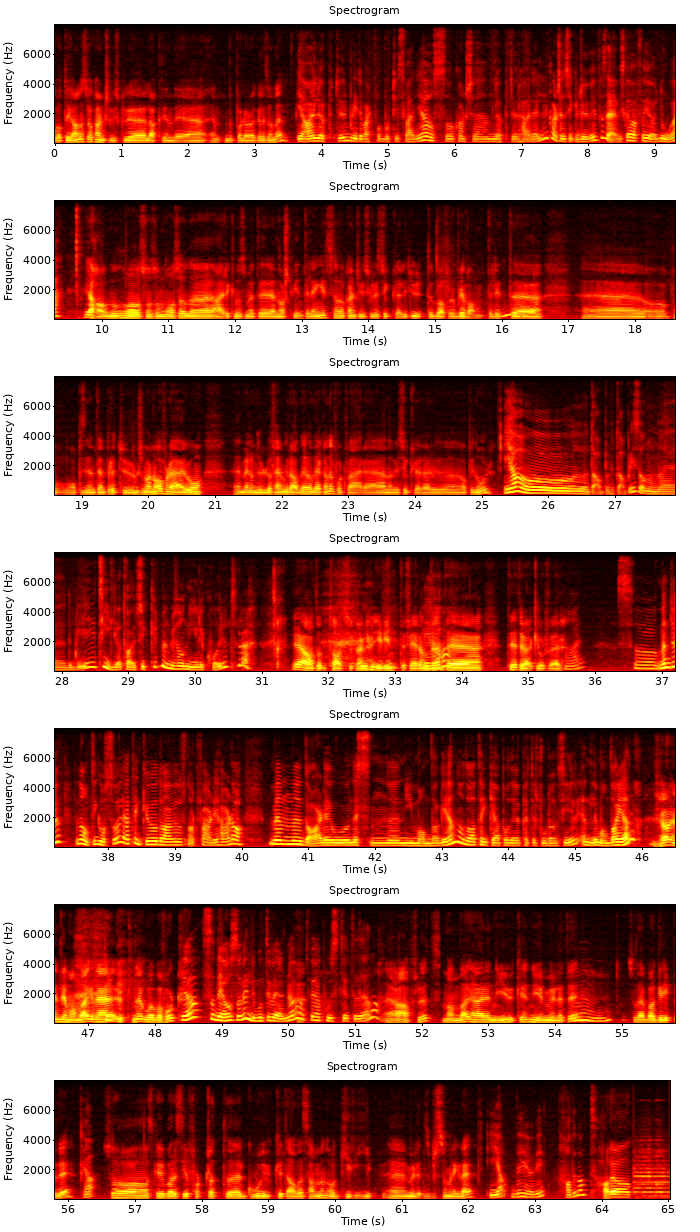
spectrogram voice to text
godt i gang, så kanskje vi skulle lagt inn det enten på lørdag eller søndag? Ja, en løpetur blir det i hvert fall borte i Sverige. Og så kanskje en løpetur her, eller kanskje en sykkeltur. Vi får se. Vi skal i hvert fall gjøre noe. Ja, og sånn som nå, så det er ikke noe som heter norsk vinter lenger. Så kanskje vi skulle sykle litt ute, bare for å bli vant til litt mm. og, og, den temperaturen som er nå. For det er jo mellom 0 og 5 grader, og det kan det fort være når vi sykler her oppe i nord. Ja, og da, da blir sånn eh, Det blir tidlig å ta ut sykkel, men det blir sånn ny rekord, tror jeg. Ja, å ta ut sykkelen i vinterferie omtrent, ja. det, det, tror jeg ikke gjort før. Nei. Så, men du, en annen ting også. Jeg tenker jo, Da er vi jo snart ferdig her, da. Men eh, da er det jo nesten eh, ny mandag igjen, og da tenker jeg på det Petter Stordalen sier. Endelig mandag igjen. Ja, endelig mandag. Det er Ukene går bare fort. Ja, Så det er også veldig motiverende at vi er positive til det. da. Ja, absolutt. Mandag er en ny uke, nye muligheter. Mm. Så det er bare å gripe de. Ja. Så skal vi bare si fortsatt uh, god uke til alle sammen, og grip eh, muligheten som ligger der. Ja, det gjør vi. Ha det godt. Ha det godt.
